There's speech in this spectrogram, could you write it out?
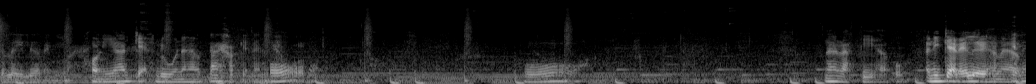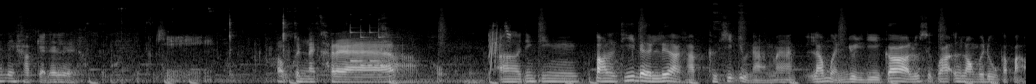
ก็เลยเลือกอันนี้มาขออนุญาตแกะดูนะครับ ได้ครับแกะได้เลยโอ้ครับโอ้น่ารักดีครับผม อันนี้แกะได้เลยใช่ไหมคแกะรับได้เลยครับแกะได้เลยครับโอเคขอบคุณนะครับ ครับผม เออจริงๆ ตอนที่เดินเลือกครับ คือคิดอยู่นานมาก แล้วเหมือนอยู่ดีๆก็รู้สึกว่าเออลองไปดูกระเป๋า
